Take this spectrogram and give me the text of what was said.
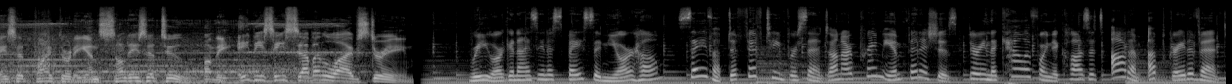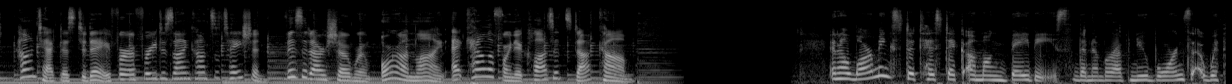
Saturdays at 5:30 and Sundays at 2 on the ABC 7 live stream. Reorganizing a space in your home? Save up to 15% on our premium finishes during the California Closets Autumn Upgrade event. Contact us today for a free design consultation. Visit our showroom or online at californiaclosets.com. An alarming statistic among babies. The number of newborns with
